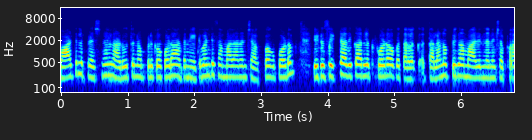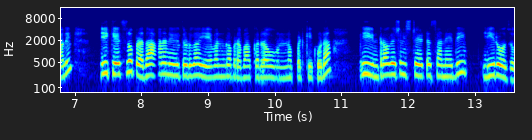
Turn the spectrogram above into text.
వాటిల ప్రశ్నలను అడుగుతున్నప్పటికీ కూడా అతను ఎటువంటి సమాధానం చెప్పకపోవడం ఇటు సిట్ అధికారులకు కూడా ఒక తల తలనొప్పిగా మారిందని చెప్పాలి. ఈ కేసులో ప్రధాన నిందితుడుగా ఏ వన్గా ప్రభాకర్ రావు ఉన్నప్పటికీ కూడా ఈ ఇంట్రాగేషన్ స్టేటస్ అనేది ఈ రోజు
